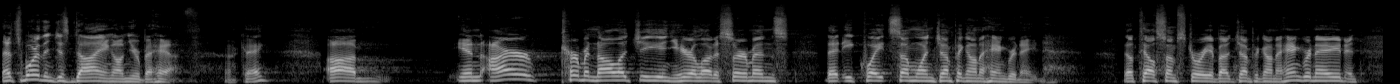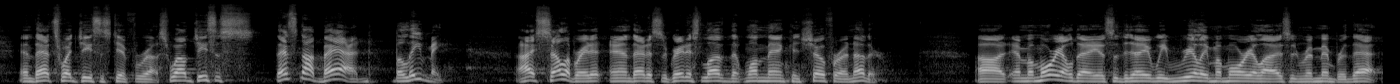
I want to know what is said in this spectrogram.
That's more than just dying on your behalf, okay? Um, in our terminology, and you hear a lot of sermons that equate someone jumping on a hand grenade. They'll tell some story about jumping on a hand grenade, and, and that's what Jesus did for us. Well, Jesus, that's not bad, believe me. I celebrate it, and that is the greatest love that one man can show for another. Uh, and Memorial Day is the day we really memorialize and remember that.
